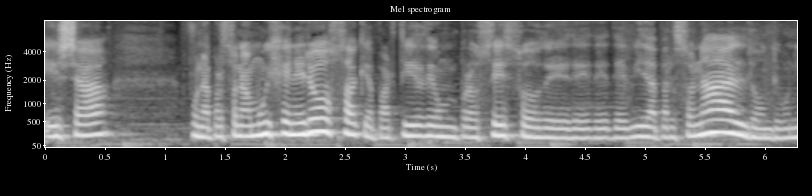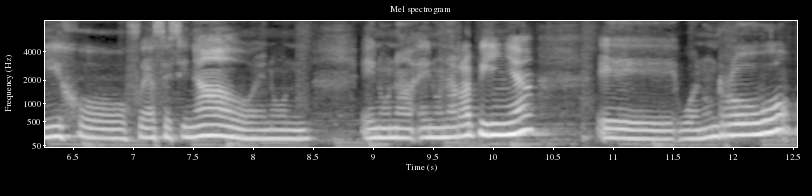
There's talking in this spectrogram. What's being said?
ella fue una persona muy generosa que a partir de un proceso de, vida personal, donde un hijo fue asesinado en, un, en, una, en una rapiña eh, o en un robo,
